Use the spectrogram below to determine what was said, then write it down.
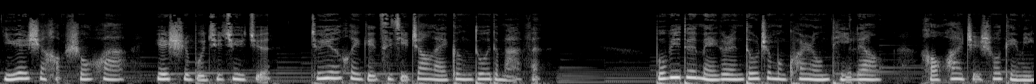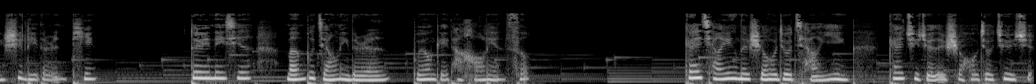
你越是好说话，越是不去拒绝，就越会给自己招来更多的麻烦。不必对每个人都这么宽容体谅，好话只说给明事理的人听。对于那些蛮不讲理的人，不用给他好脸色。该强硬的时候就强硬，该拒绝的时候就拒绝，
